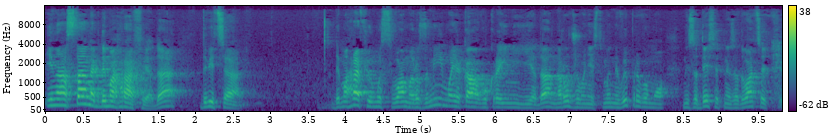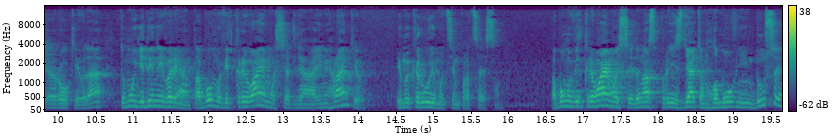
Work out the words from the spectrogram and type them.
І наостанок демографія. Да? Дивіться, демографію ми з вами розуміємо, яка в Україні є. Да? Народжуваність ми не виправимо ні за 10, ні за 20 років. Да? Тому єдиний варіант: або ми відкриваємося для іммігрантів, і ми керуємо цим процесом, або ми відкриваємося і до нас приїздять англомовні індуси.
